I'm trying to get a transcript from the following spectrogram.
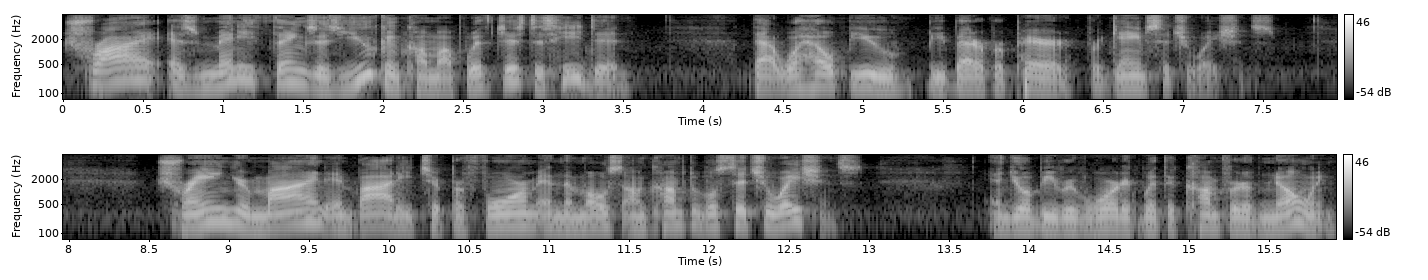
Try as many things as you can come up with, just as he did, that will help you be better prepared for game situations. Train your mind and body to perform in the most uncomfortable situations, and you'll be rewarded with the comfort of knowing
